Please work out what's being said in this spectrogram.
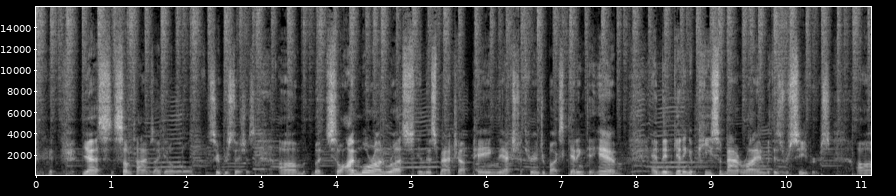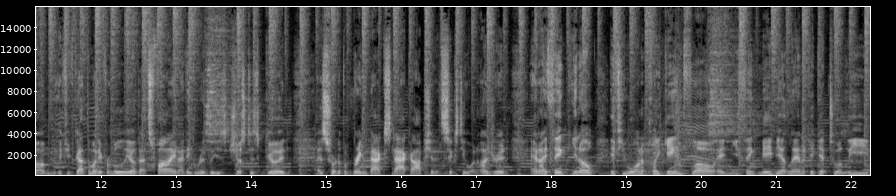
yes, sometimes I get a little superstitious. Um, but so I'm more on Russ in this matchup, paying the extra 300 bucks, getting to him, and then getting a piece of Matt Ryan with his receivers. Um, if you've got the money for Julio, that's fine. I think Ridley is just as good as sort of a bring back stack option at 6,100. And I think, you know, if you want to play game flow and you think maybe Atlanta could get to a lead,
